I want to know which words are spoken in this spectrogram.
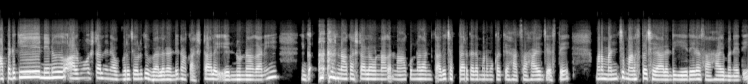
అప్పటికి నేను ఆల్మోస్ట్ ఆల్ నేను ఎవ్వరి జోలికి వెళ్ళనండి. నా కష్టాలు ఎన్నున్నా కానీ ఇంకా నా కష్టాల్లో ఉన్నా గానీ నాకున్నదంతా అదే చెప్తారు కదా! మనం ఒకరికి సహాయం చేస్తే, మనం మంచి మనసుతో చేయాలండి ఏదైనా సహాయం అనేది.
